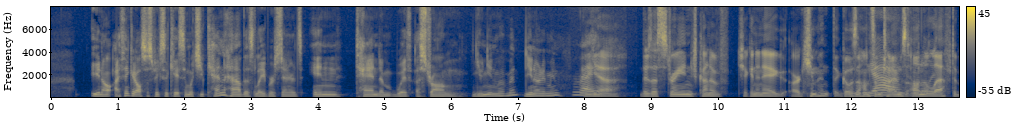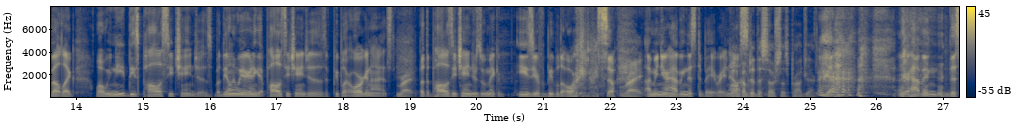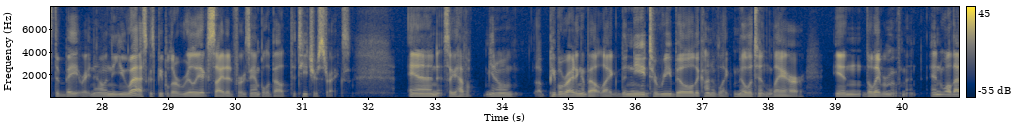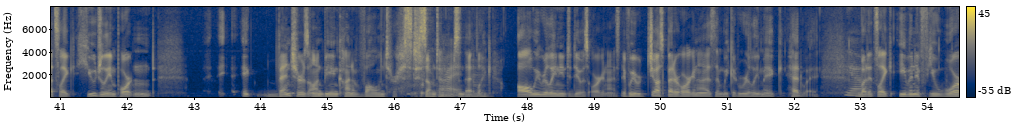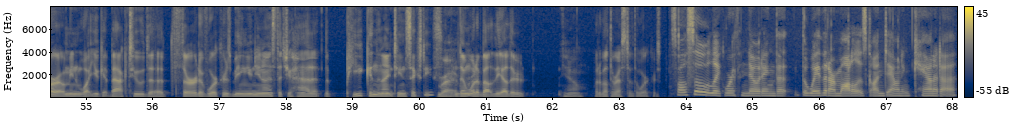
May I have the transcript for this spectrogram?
you know, I think it also speaks to the case in which you can have this labor standards in tandem with a strong union movement. Do you know what I mean? right. Yeah. There's a strange kind of chicken and egg argument that goes on Yeah, sometimes on the left about like, well, we need these policy changes, but the only way you're going to get policy changes is if people are organized. Right. But the policy changes would make it easier for people to organize. So, Right. I mean, you're having this debate right now. Welcome to the Socialist Project. yeah. You're having this debate right now in the US because people are really excited, for example, about the teacher strikes. And so you have, you know, Uh, people writing about like the need to rebuild a kind of like militant lair in the labor movement. And while that's like hugely important, it, it ventures on being kind of voluntarist sometimes, Right. and that mm-hmm. like all we really need to do is organize. If we were just better organized, then we could really make headway. Yeah. But it's like even if you were, I mean, what you get back to the third of workers being unionized that you had at the peak in the 1960s. Right, then what about the other? You know, what about the rest of the workers? It's also like worth noting that the way that our model has gone down in Canada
